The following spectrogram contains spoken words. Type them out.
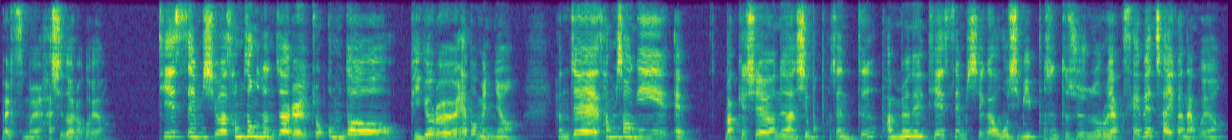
말씀을 하시더라고요. TSMC와 삼성전자를 조금 더 비교를 해보면요. 현재 삼성이 앱, 마켓 쉐어는 한 15%, 반면에 TSMC가 52% 수준으로 약 3배 차이가 나고요.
